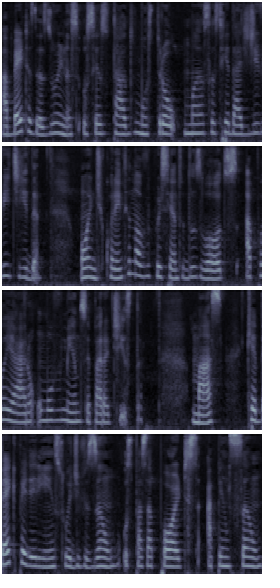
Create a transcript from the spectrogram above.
Abertas as urnas, os resultados mostrou uma sociedade dividida, onde 49% dos votos apoiaram o movimento separatista. Mas Quebec perderia em sua divisão os passaportes, a pensão,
